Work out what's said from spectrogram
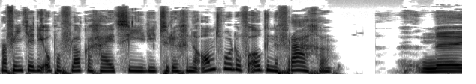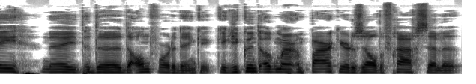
Maar vind je die oppervlakkigheid, zie je die terug in de antwoorden of ook in de vragen? Nee, nee, de, de, de antwoorden denk ik. Kijk, je kunt ook maar een paar keer dezelfde vraag stellen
